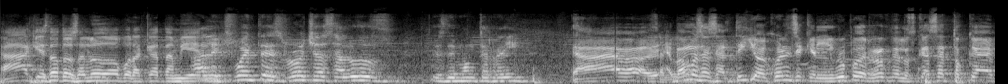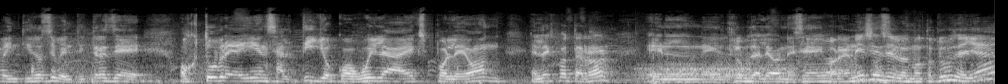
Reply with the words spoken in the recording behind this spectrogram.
Ah, aquí está otro saludo por acá también. Alex Fuentes Rocha, saludos desde Monterrey. Ah, va- vamos a Saltillo. Acuérdense que el grupo de rock de los Casa toca 22 y 23 de octubre ahí en Saltillo, Coahuila, Expo León, el Expo Terror, en el Club de Leones. ¿eh? Organícense los motoclubs de allá.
